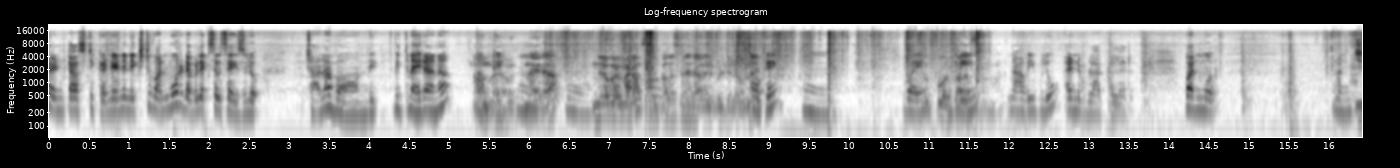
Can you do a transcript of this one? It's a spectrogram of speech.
ఫెంటాస్టిక్ అండి. And next one more double XL సైజ్లో. చాలా బాగుంది. విత్ నైరానా ఇందులో కూడా మేడం ఫోర్ కలర్స్ అనేది అవైలబిలిటీలో ఉన్నాయి. Okay wine green. Navy blue and black colour one more మంచి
